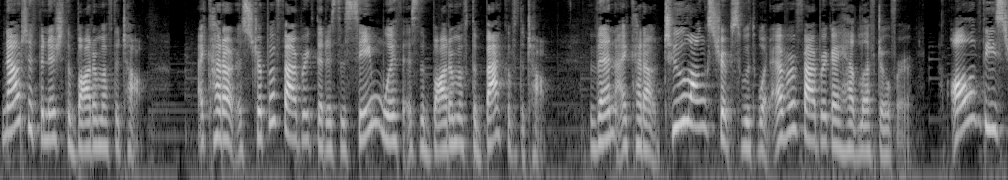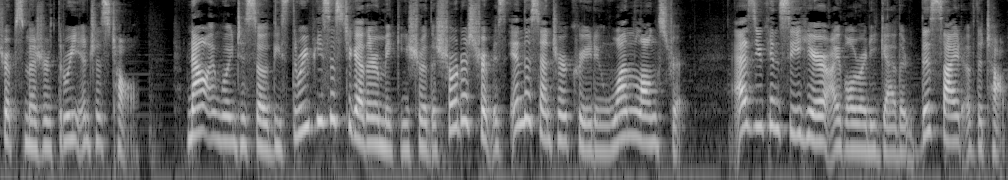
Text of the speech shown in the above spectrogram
Now to finish the bottom of the top. I cut out a strip of fabric that is the same width as the bottom of the back of the top. Then I cut out two long strips with whatever fabric I had left over. All of these strips measure 3 inches tall. Now I'm going to sew these three pieces together, making sure the shorter strip is in the center, creating one long strip. As you can see here, I've already gathered this side of the top.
